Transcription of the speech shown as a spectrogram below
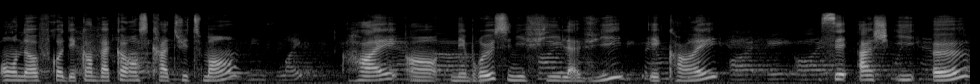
On offre des camps de vacances gratuitement. Hai en hébreu signifie la vie et Kai, c'est H-I-E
